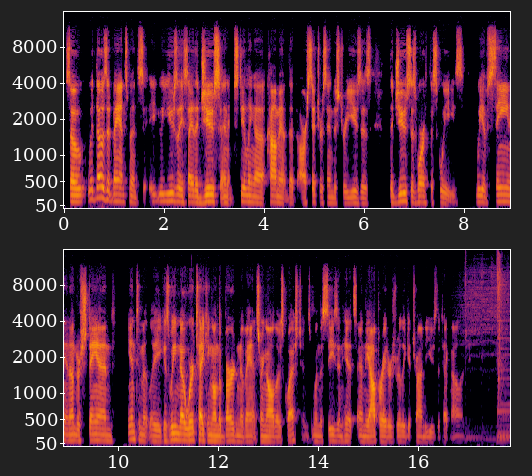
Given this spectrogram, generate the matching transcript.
So, with those advancements, we usually say the juice, and stealing a comment that our citrus industry uses, the juice is worth the squeeze we have seen and understand intimately because we know we're taking on the burden of answering all those questions when the season hits and the operators really get trying to use the technology.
